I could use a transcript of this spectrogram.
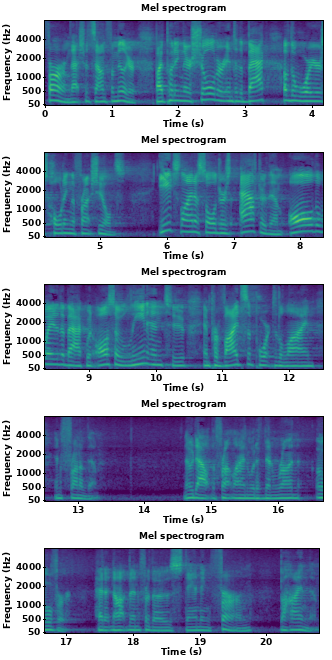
firm. That should sound familiar. By putting their shoulder into the back of the warriors holding the front shields. Each line of soldiers after them, all the way to the back, would also lean into and provide support to the line in front of them. No doubt the front line would have been run over had it not been for those standing firm behind them.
